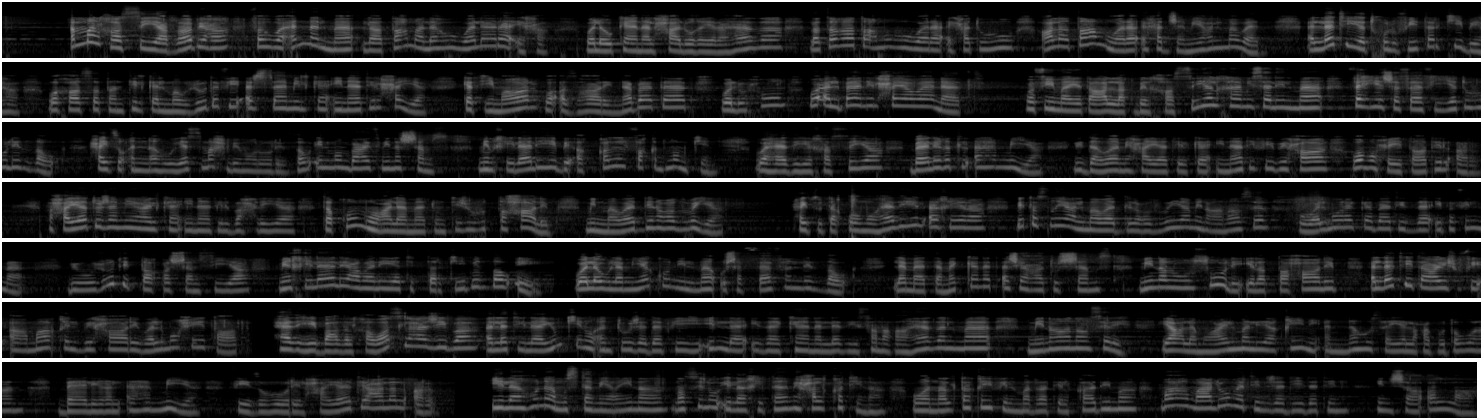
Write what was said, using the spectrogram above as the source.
أما الخاصية الرابعة فهو أن الماء لا طعم له ولا رائحة ولو كان الحال غير هذا لطغى طعمه ورائحته على طعم ورائحة جميع المواد التي يدخل في تركيبها وخاصة تلك الموجودة في أجسام الكائنات الحية كثمار وأزهار النباتات ولحوم وألبان الحيوانات. وفيما يتعلق بالخاصية الخامسة للماء فهي شفافيته للضوء حيث أنه يسمح بمرور الضوء المنبعث من الشمس من خلاله بأقل فقد ممكن وهذه خاصية بالغة الأهمية لدوام حياة الكائنات في بحار ومحيطات الأرض. فحياة جميع الكائنات البحرية تقوم على ما تنتجه الطحالب من مواد عضوية حيث تقوم هذه الأخيرة بتصنيع المواد العضوية من عناصر والمركبات الذائبة في الماء. بوجود الطاقة الشمسية من خلال عملية التركيب الضوئي. ولو لم يكن الماء شفافا للضوء لما تمكنت أشعة الشمس من الوصول إلى الطحالب التي تعيش في أعماق البحار والمحيطات. هذه بعض الخواص العجيبة التي لا يمكن أن توجد فيه إلا إذا كان الذي صنع هذا الماء من عناصره يعلم علم اليقين أنه سيلعب دورا بالغ الأهمية في ظهور الحياة على الأرض. إلى هنا مستمعينا نصل إلى ختام حلقتنا ونلتقي في المرة القادمة مع معلومة جديدة إن شاء الله.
